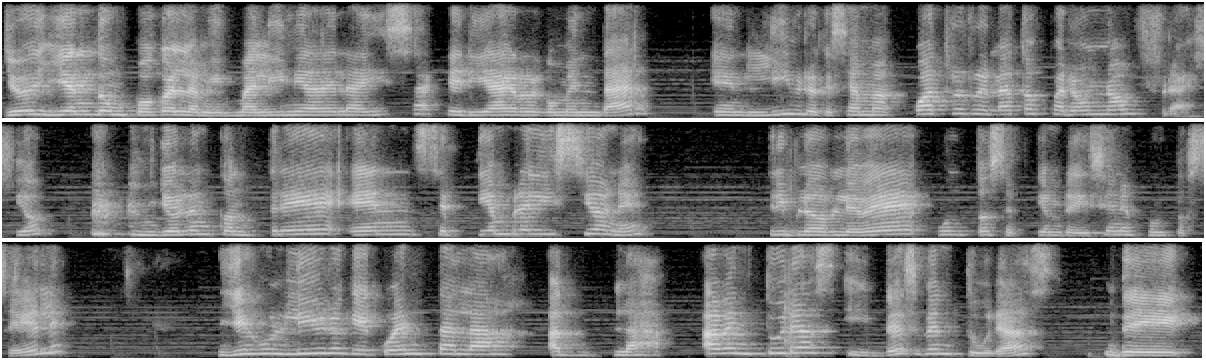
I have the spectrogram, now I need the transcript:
Yo yendo un poco en la misma línea de la ISA, quería recomendar el libro que se llama Cuatro relatos para un naufragio. Yo lo encontré en Septiembre Ediciones, www.septiembreediciones.cl, y es un libro que cuenta las, las aventuras y desventuras de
